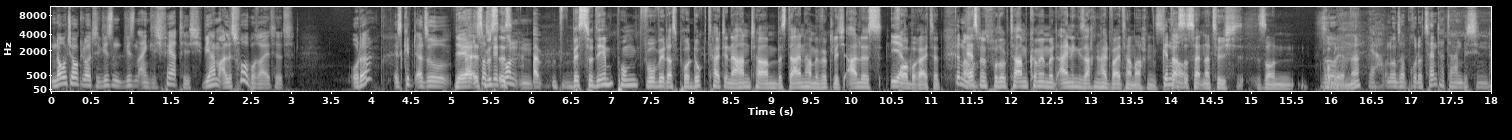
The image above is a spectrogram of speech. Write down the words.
no joke, Leute, wir sind, wir sind eigentlich fertig. Wir haben alles vorbereitet. Oder? Es gibt also Ja, alles, es was müsste wir es, konnten. äh, bis zu dem Punkt, wo wir das Produkt halt in der Hand haben, bis dahin haben wir wirklich alles Ja. vorbereitet. genau. Erst wenn wir das Produkt haben, können wir mit einigen Sachen halt weitermachen. Genau. Das ist halt natürlich so ein So. Problem, ne? Ja, und unser Produzent hat da ein bisschen,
